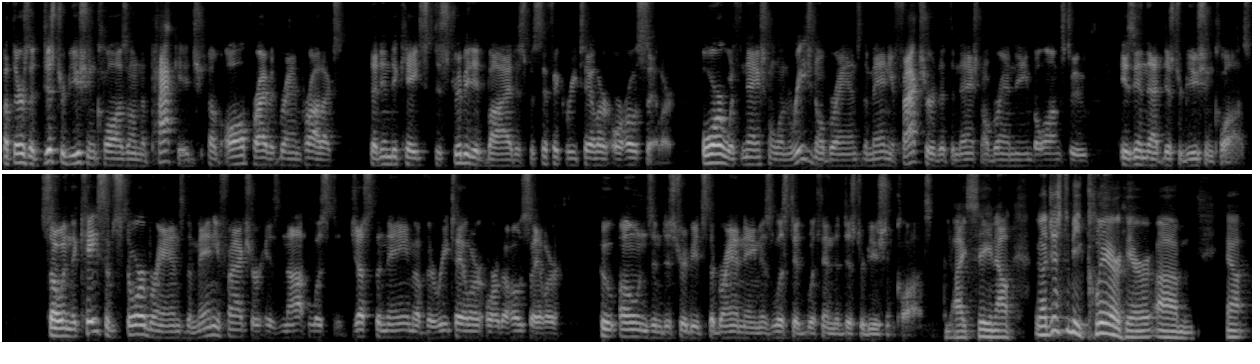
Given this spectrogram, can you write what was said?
But there's a distribution clause on the package of all private brand products that indicates distributed by the specific retailer or wholesaler. Or with national and regional brands, the manufacturer that the national brand name belongs to is in that distribution clause. So in the case of store brands, the manufacturer is not listed, just the name of the retailer or the wholesaler who owns and distributes the brand name is listed within the distribution clause. I see. Now, just to be clear here, um, now,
